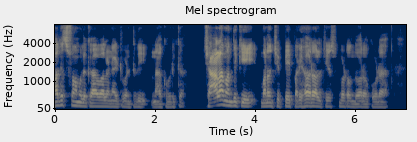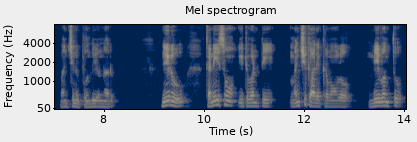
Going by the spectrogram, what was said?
భాగస్వాములు కావాలనేటువంటిది నా కోరిక. చాలామందికి మనం చెప్పే పరిహారాలు చేసుకోవడం ద్వారా కూడా మంచిని పొంది ఉన్నారు. మీరు కనీసం ఇటువంటి మంచి కార్యక్రమంలో మీ వంతు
